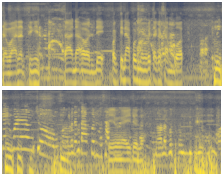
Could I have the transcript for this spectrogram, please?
sama ng tingin. Sana all. Di, pag tinapon mo, may taga-sambot. Ibigay mo na lang, Chong. Itatapon mo sa Ayun mga idol. ah. Nalagot akong bibig ko.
